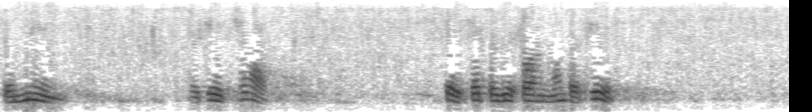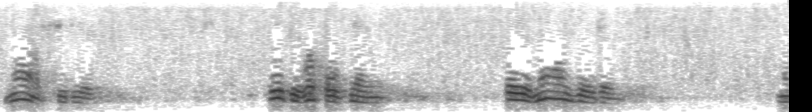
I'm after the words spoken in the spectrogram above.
เป็นนี้ประเทศชาติ ช้ทรัพยากรของประเทศมากทีเดียวรู้สึกว่าปลูกใหญ่เคยน้อยเยเลยนะ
